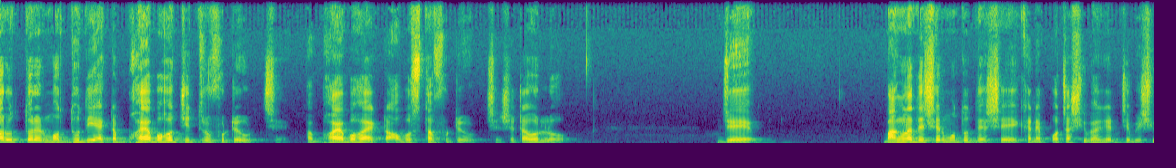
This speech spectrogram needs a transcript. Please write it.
আর উত্তরের মধ্য দিয়ে একটা ভয়াবহ চিত্র ফুটে উঠছে, বা ভয়াবহ একটা অবস্থা ফুটে উঠছে। সেটা হলো যে বাংলাদেশের মতো দেশে এখানে পঁচাশি ভাগের চেয়ে বেশি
